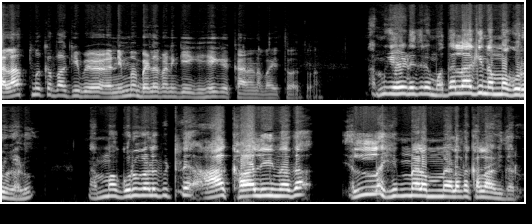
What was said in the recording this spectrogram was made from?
ಕಲಾತ್ಮಕವಾಗಿ ನಿಮ್ಮ ಬೆಳವಣಿಗೆಗೆ ಹೇಗೆ ಕಾರಣವಾಯಿತು ಅಥವಾ ನಮಗೆ ಹೇಳಿದರೆ ಮೊದಲಾಗಿ ನಮ್ಮ ಗುರುಗಳು ನಮ್ಮ ಗುರುಗಳು ಬಿಟ್ಟರೆ ಆ ಕಾಲೀನದ ಎಲ್ಲ ಹಿಮ್ಮೇಳಮ್ಮೇಳದ ಕಲಾವಿದರು.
